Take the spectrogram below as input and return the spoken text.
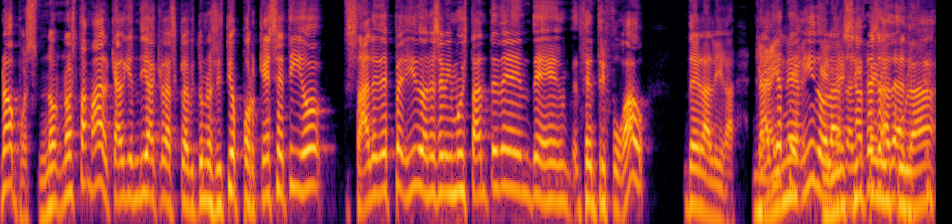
no, pues no, no está mal que alguien diga que la esclavitud no existió, porque ese tío sale despedido en ese mismo instante de, de centrifugado de la liga. Nadie ha tenido en las esa película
